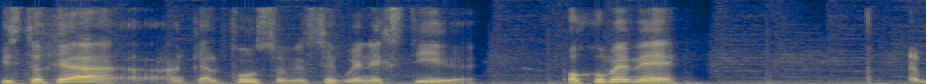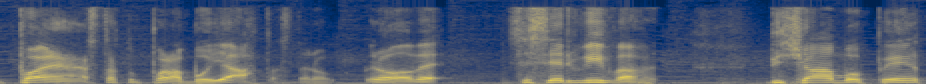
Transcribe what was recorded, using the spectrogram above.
visto che ha- anche Alfonso che segue NXT, un po' come me, un po' è stata un po' la boiata sta roba. Però vabbè, se serviva, diciamo, per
